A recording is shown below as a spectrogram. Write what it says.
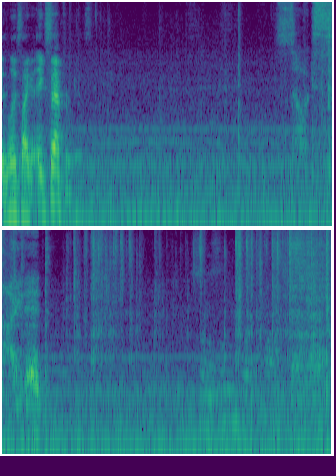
it looks like, except for. So excited. So something like Tom's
